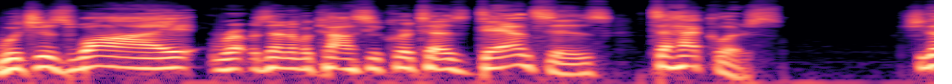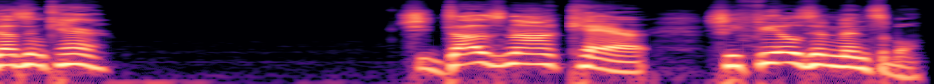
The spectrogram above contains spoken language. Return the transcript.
which is why Representative Ocasio Cortez dances to hecklers. She doesn't care. She does not care. She feels invincible.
